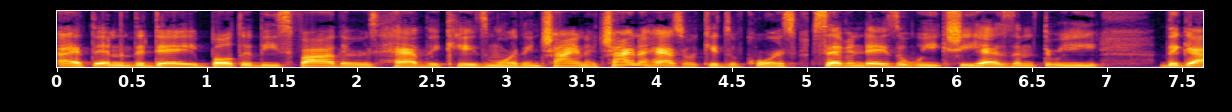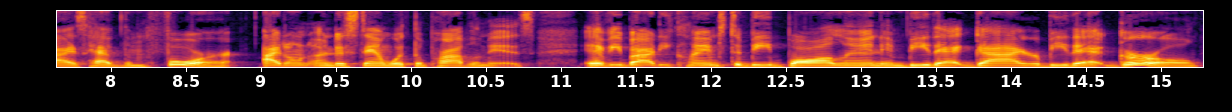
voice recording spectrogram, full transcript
at the end of the day, both of these fathers have the kids more than Chyna. Chyna has her kids, of course, seven days a week. She has them three. The guys have them four. I don't understand what the problem is. Everybody claims to be balling and be that guy or be that girl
